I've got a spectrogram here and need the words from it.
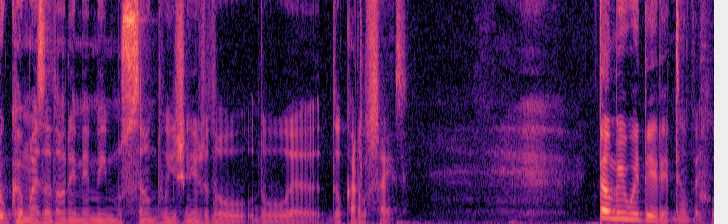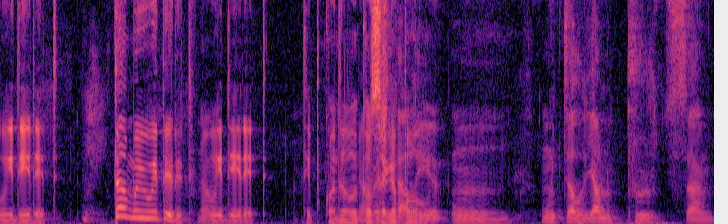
o que eu mais adoro é mesmo a emoção do engenheiro do, do, eh, do Carlos Sainz. Tell me we did it. Não. We did it. Tell me we did it. Não. We did it. Tipo, quando ele Não consegue que a está pole. ali um, um italiano puro de sangue.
